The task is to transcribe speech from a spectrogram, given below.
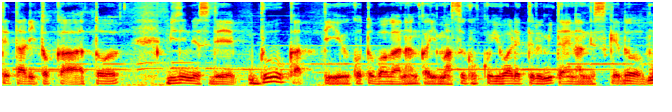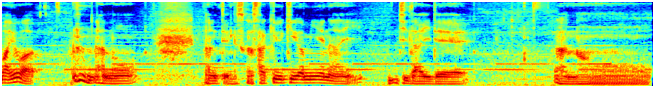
てたりとかあとビジネスで「ブーカ」っていう言葉がなんか今すごく言われてるみたいなんですけどまあ要は あのなんて言うんですか先行きが見えない時代であの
